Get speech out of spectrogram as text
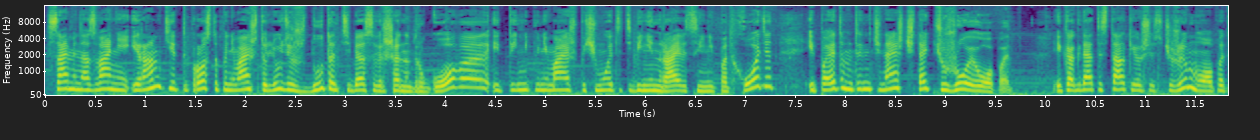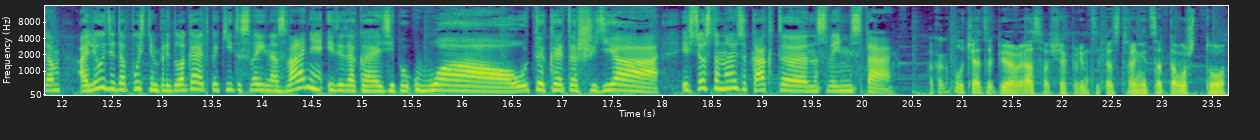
сами названия и рамки, ты просто понимаешь, что люди ждут от тебя совершенно другого, и ты не понимаешь, почему это тебе не нравится и не подходит, и поэтому ты начинаешь читать чужой опыт. И когда ты сталкиваешься с чужим опытом, а люди, допустим, предлагают какие-то свои названия, и ты такая типа «Вау, так это ж я!» И все становится как-то на свои места. А как получается первый раз вообще, в принципе, отстраниться от того, что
